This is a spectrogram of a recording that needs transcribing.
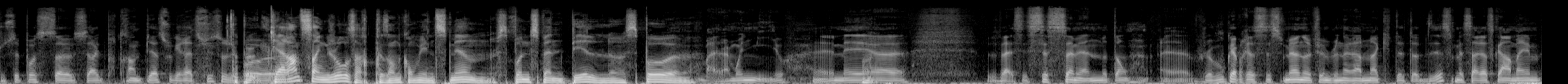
Je sais pas si ça, ça va être pour 30 pièces ou gratuit, ça, pas... peut- euh, 45 jours, ça représente combien de semaines? C'est pas une semaine pile, là. C'est pas... euh, Ben, un mois et demi, là. Euh, mais euh, ben, c'est six semaines, mettons. Euh, J'avoue qu'après six semaines, un film généralement qui était top 10, mais ça reste quand même.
